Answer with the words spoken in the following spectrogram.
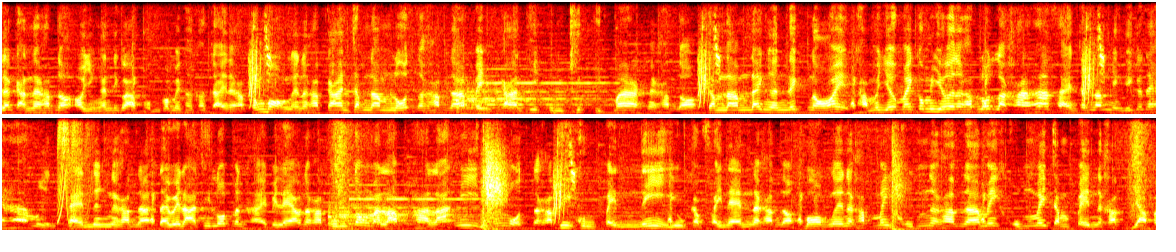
แล้วกันนะครับเนาะเอาอย่างนั้นดีกว่าผมก็ไม่ค่อยเข้าใจนะครับ ต้องบอกเลยนะครับ การจำนำรถนะครับนะเป็นการที่คุณคิดผิดมากนะครับเนาะจำนำได้เงินเล็กน้อยถามว่าเยอะไหมก็ไม่เยอะนะครับรถราคา 5 0 0แสนจำนำอย่างนี้ก็ได้ 5 0,000ื่นแสนหนึ่งนะครับนะแต่เวลาที่รถมันหายไปแล้วนะครับคุณต้องมารับภาระหนี้ทั้งหมดนะครับที่คุณเป็นหนี้อยู่กับไฟแนนซ์นะครับเนาะบอกเลยนะครับไม่คุ้มนะครับนะไม่คุ้มไม่จำเป็นนะครับอย่าไป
